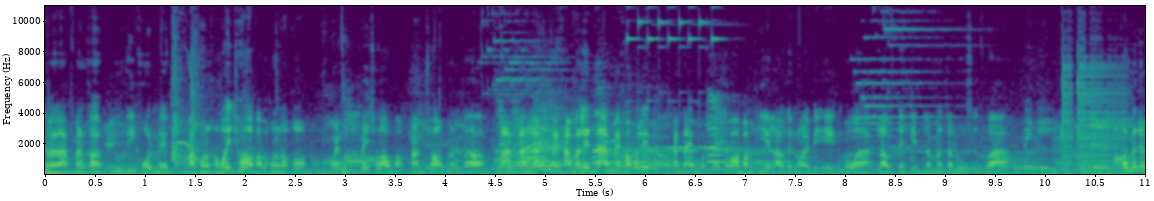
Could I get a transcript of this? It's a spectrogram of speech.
ช่ไหมล่ะมันก็อยู่ที่คนไงบางคนเขาก็ชอบอะบางคนเขาก็ไม่ไม่ชอบแบบความชอบมันก็ต่างกันอะแต่ถามว่าเล่นได้ไหมเขาก็เล่นกันได้หมดเลยแต่ว่าบางทีเราจะนอยไปเองเพราะว่าเราจะเห็นแล้วมันก็รู้สึกว่า ไม่ดี ก็ไม่ได้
